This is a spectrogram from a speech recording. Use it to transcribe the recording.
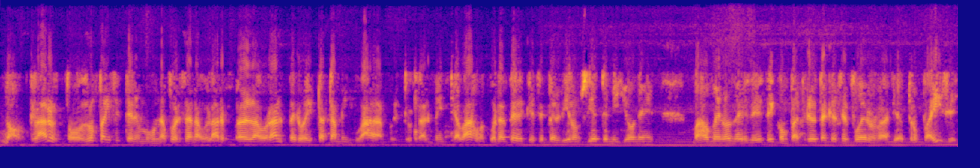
No, claro, todos los países tenemos una fuerza laboral, laboral pero esta está menguada, pues totalmente abajo. Acuérdate de que se perdieron 7 millones más o menos de, compatriotas que se fueron hacia otros países.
